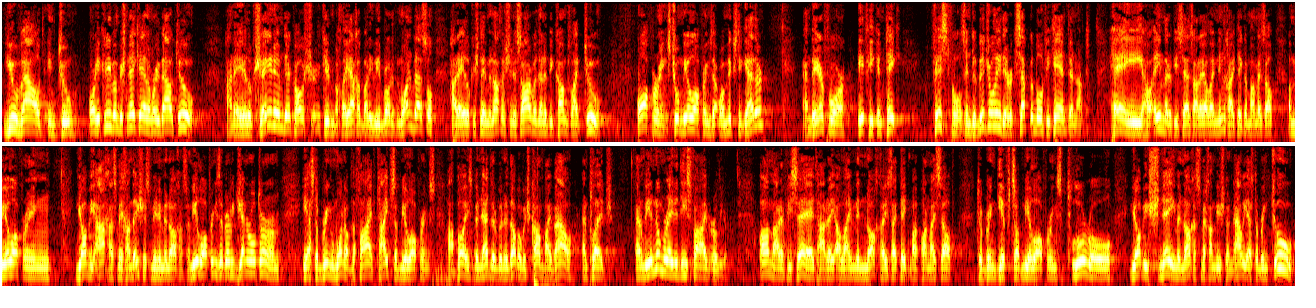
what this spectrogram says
you vowed into, or you could even B'shnei Kelim, vowed kosher. But if he brought it in one vessel, then it becomes like two offerings, two meal offerings that were mixed together. And therefore, if he can take fistfuls individually, they're acceptable. If you can't, they're not. Hey, if he says, I take upon myself a meal offering, ah, a meal offering is a very general term. He has to bring one of the five types of meal offerings. Ah, a Abba ben ben double, which come by vow and pledge. And we enumerated these five earlier. Oh, Amar, if he said, I take upon myself to bring gifts of meal offerings, plural. Now he has to bring two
